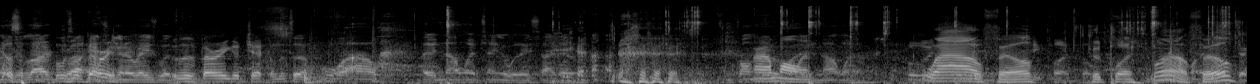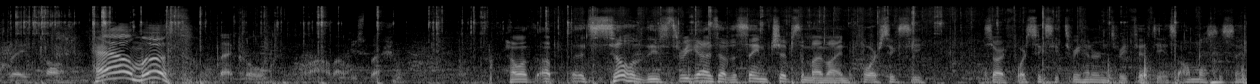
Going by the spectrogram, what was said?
know there's a lot of It was draw a hands very- you're gonna raise with. It was a very good check on the turn. Wow. I did not want to tangle with ace high there. I'm, calling I'm zero, all in. not want to. Wow, Phil. Good play. Wow, Phil. Check. Hellmuth. That call. Wow, that would be special. How up, up, it's still these three guys have the same chips in my mind. 460, sorry, 460, 300, and 350. It's almost the same.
